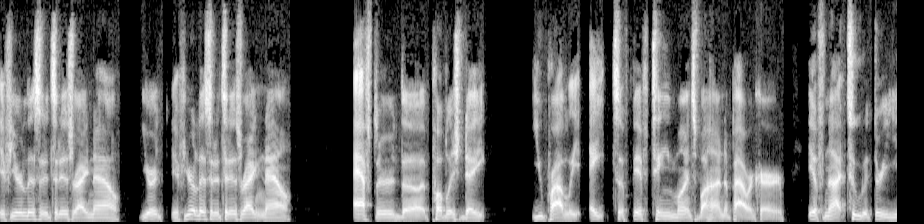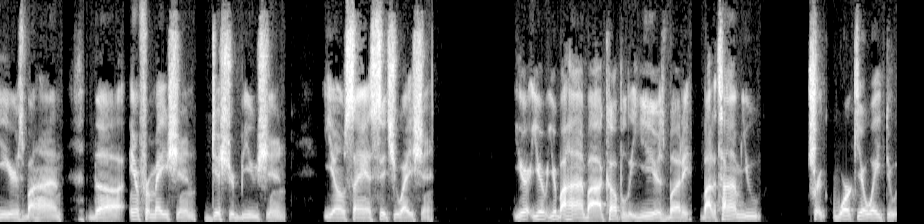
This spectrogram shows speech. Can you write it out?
If you're listening to this right now, you're if you're listening to this right now, after the published date, you probably eight to fifteen months behind the power curve, if not two to three years behind the information distribution. You know what I'm saying? Situation you're you're you're behind by a couple of years, buddy. By the time you trick work your way through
